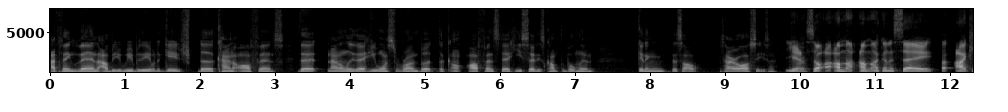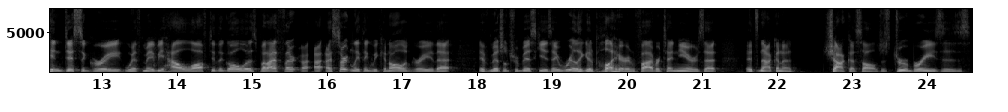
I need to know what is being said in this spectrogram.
I think then I'll be we be able to gauge the kind of offense that not only that he wants to run, but the offense that he said he's comfortable in getting this all entire offseason. Yeah, so I- I'm not. I'm not going to say uh, I can disagree with maybe how lofty the goal is, but I, thir- I I certainly think we can all agree that if Mitchell Trubisky is a really good player in five or ten years, that it's not going to shock us all. Just Drew Brees is.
